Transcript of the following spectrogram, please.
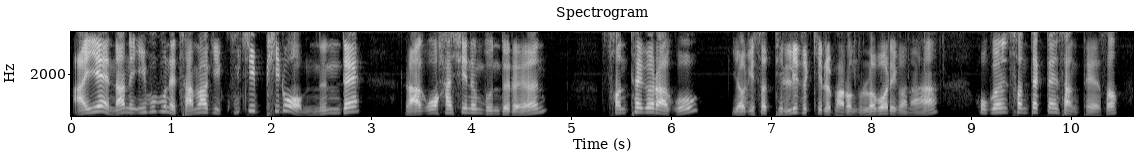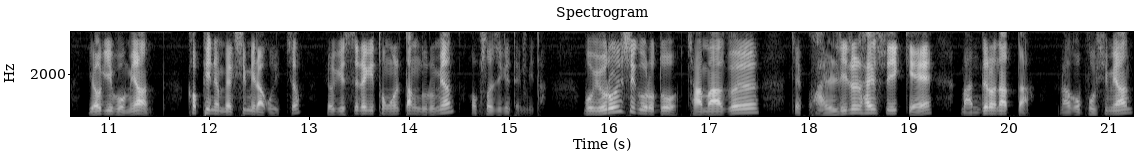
아예 나는 이 부분에 자막이 굳이 필요 없는데 라고 하시는 분들은 선택을 하고 여기서 delete 키를 바로 눌러버리거나 혹은 선택된 상태에서 여기 보면 커피는 맥심이라고 있죠. 여기 쓰레기통을 딱 누르면 없어지게 됩니다. 뭐 이런 식으로도 자막을 이제 관리를 할 수 있게 만들어 놨다라고 보시면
